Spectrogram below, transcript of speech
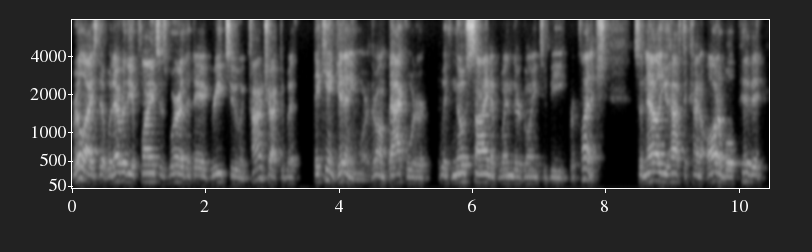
realize that whatever the appliances were that they agreed to and contracted with, they can't get anymore. They're on back order with no sign of when they're going to be replenished. So now you have to kind of audible, pivot,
